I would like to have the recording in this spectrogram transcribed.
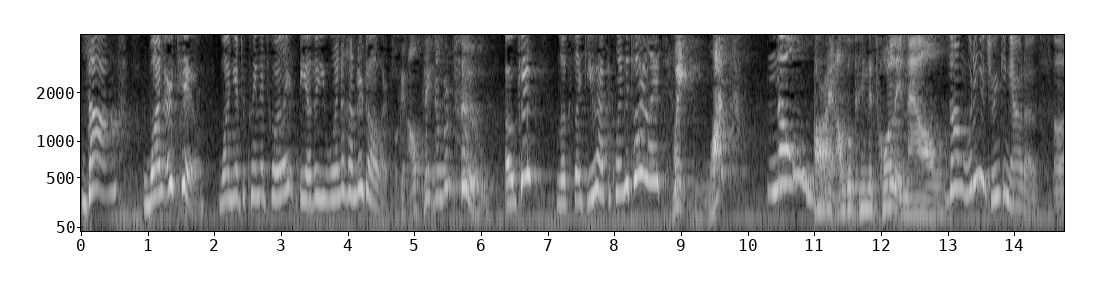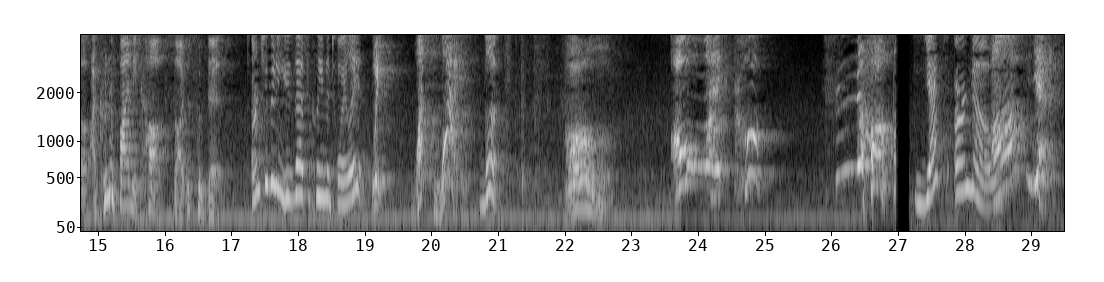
Zong, one or two. One you have to clean the toilet, the other you win a hundred dollars. Okay, I'll pick number two. Okay, looks like you have to clean the toilet. Wait, what? No! Alright, I'll go clean the toilet now. Zong, what are you drinking out of? Uh, I couldn't find any cups, so I just took this. Aren't you gonna use that to clean the toilet? Wait, what? Why? Look. Oh! Oh my god! No! Yes or no? Um, yes!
